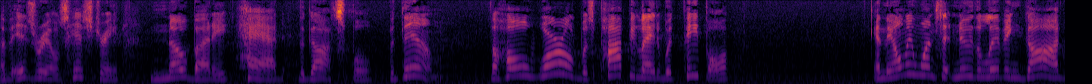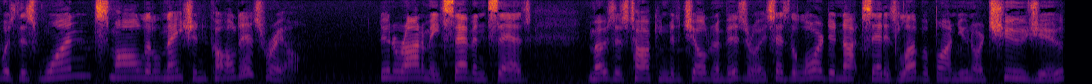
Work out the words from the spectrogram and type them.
of Israel's history, nobody had the gospel but them. The whole world was populated with people and the only ones that knew the living God was this one small little nation called Israel. Deuteronomy 7 says, Moses talking to the children of Israel, he says, The Lord did not set his love upon you nor choose you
